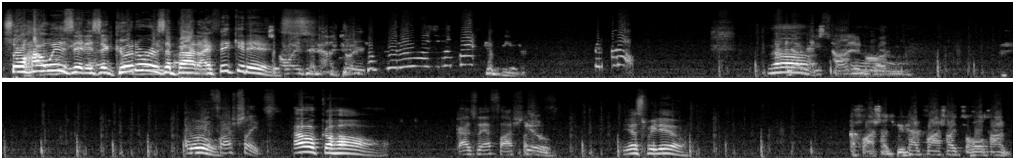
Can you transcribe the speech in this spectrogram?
So how is it? Is it good or is it bad? I think it is. So is it a good computer or is it a bad computer? Figure it out. No. Okay, started on- Oh, we Ooh. have flashlights. Alcohol. Guys, we have flashlights. You. Yes, we do. Flashlights. We've had flashlights the whole time.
